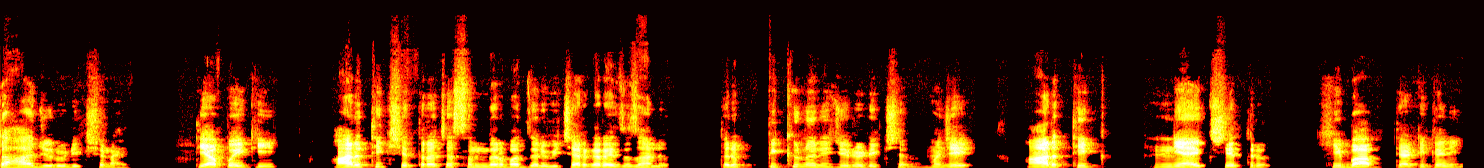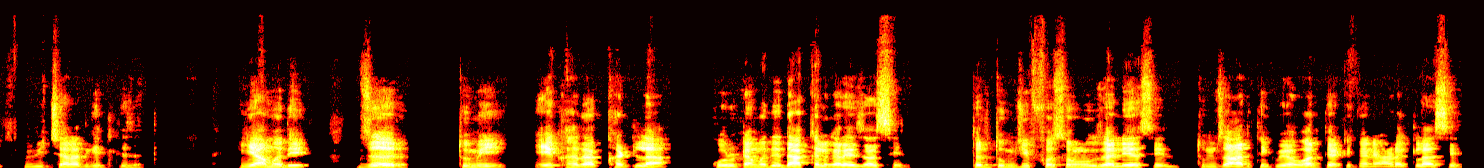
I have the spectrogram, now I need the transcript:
दहा ज्युरिडिक्शन आहेत. त्यापैकी आर्थिक क्षेत्राच्या संदर्भात जर विचार करायचं झालं तर पिक्युनरी ज्युरिडिक्शन म्हणजे आर्थिक न्याय क्षेत्र ही बाब त्या ठिकाणी विचारात घेतली जाते. यामध्ये जर तुम्ही एखादा खटला कोर्टामध्ये दाखल करायचा असेल तर तुमची फसवणूक झाली असेल तुमचा आर्थिक व्यवहार त्या ठिकाणी अडकला असेल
